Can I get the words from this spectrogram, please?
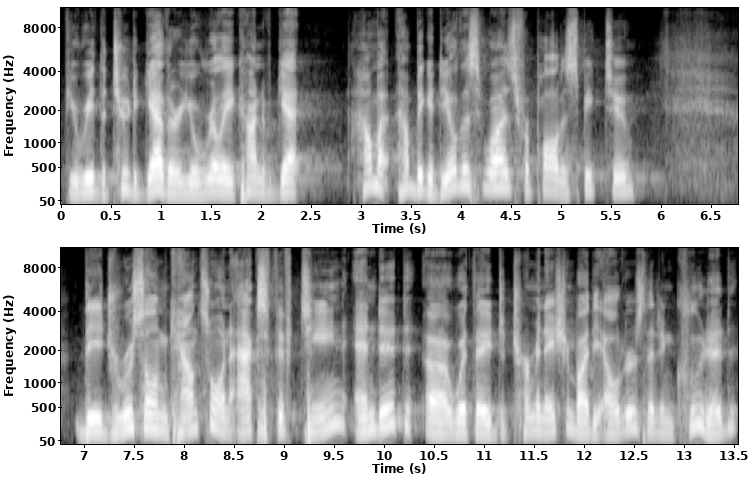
If you read the two together, you'll really kind of get how much how big a deal this was for Paul to speak to. The Jerusalem Council in Acts 15 ended uh, with a determination by the elders that included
